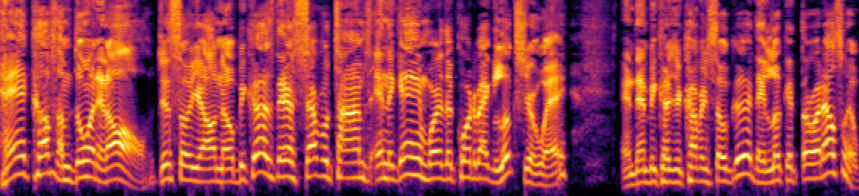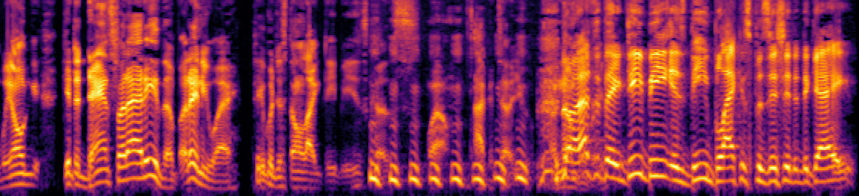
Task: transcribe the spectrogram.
handcuffs. I'm doing it all. Just so y'all know, because there are several times in the game where the quarterback looks your way, and then because your coverage so good, they look and throw it elsewhere. We don't get to dance for that either. But anyway, people just don't like DBs because, well, I can tell you. No, that's the thing. DB is the blackest position in the game.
